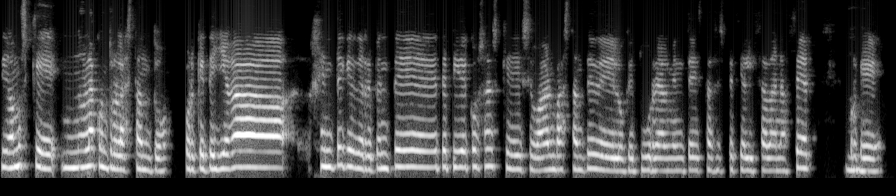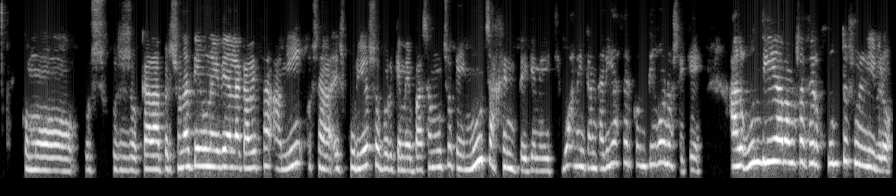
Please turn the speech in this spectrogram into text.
digamos que no la controlas tanto, porque te llega gente que de repente te pide cosas que se van bastante de lo que tú realmente estás especializada en hacer, porque como, pues, pues, eso, cada persona tiene una idea en la cabeza. A mí, o sea, es curioso porque me pasa mucho que hay mucha gente que me dice, Buah, me encantaría hacer contigo no sé qué, algún día vamos a hacer juntos un libro,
